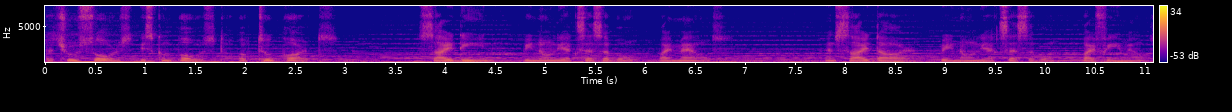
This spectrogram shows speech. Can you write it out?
The true source is composed of two parts, Saidin being only accessible by males, and Saidar being only accessible by females.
